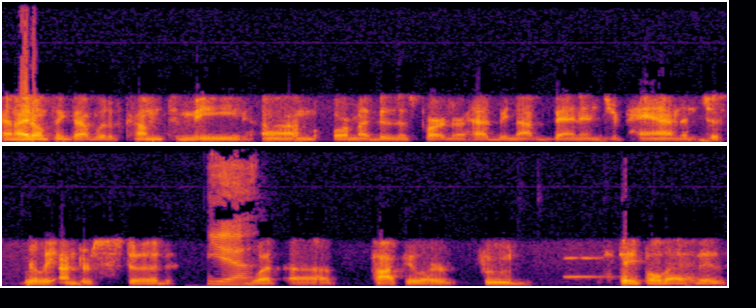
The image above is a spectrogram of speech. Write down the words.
And I don't think that would have come to me um, or my business partner had we not been in Japan and just really understood yeah. what a popular food staple that is.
